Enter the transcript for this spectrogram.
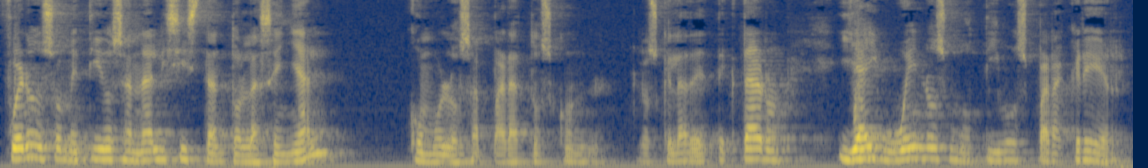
fueron sometidos a análisis tanto la señal como los aparatos con los que la detectaron. Y hay buenos motivos para creer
